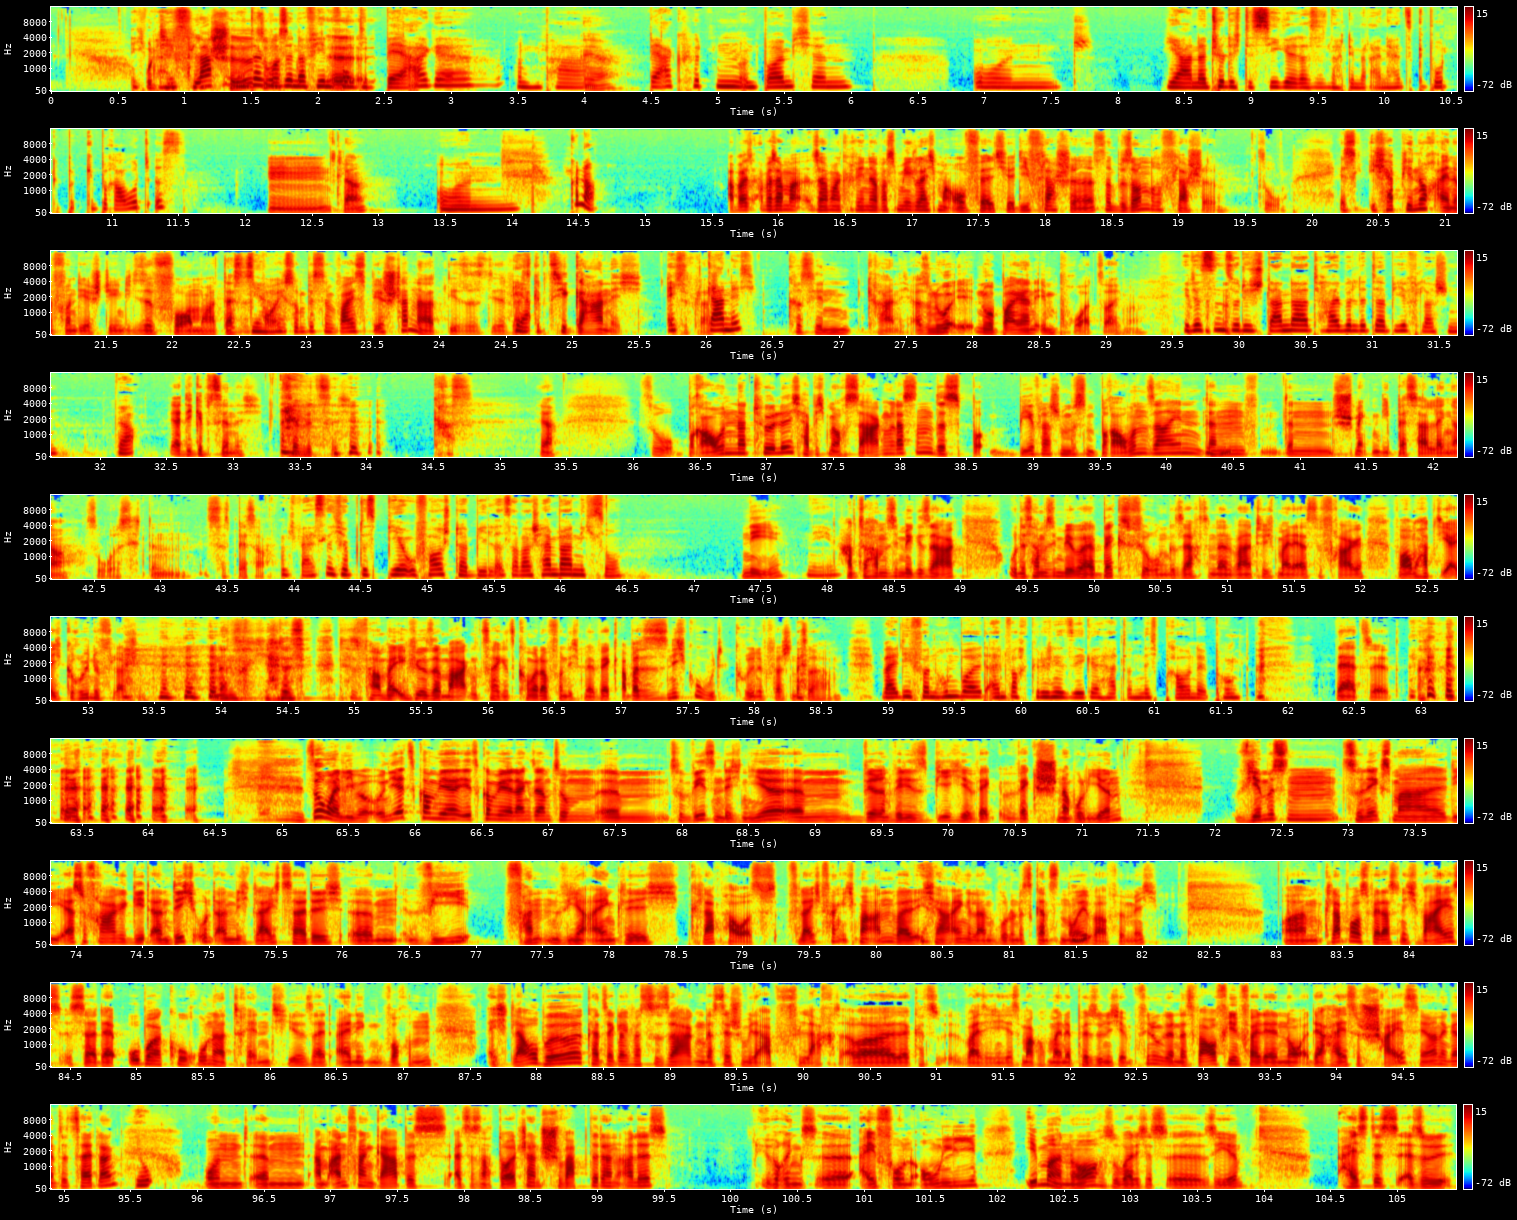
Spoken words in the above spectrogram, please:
Ich Und weiß die. Flasche, Im Hintergrund sowas, sind auf jeden äh, Fall die Berge und ein paar Ja. Berghütten und Bäumchen. Und ja, natürlich das Siegel, dass es nach dem Reinheitsgebot ge- gebraut ist. Mhm, klar. Und genau. Aber, aber sag mal, sag mal, Carina, was mir gleich mal auffällt hier, die Flasche, ne, das ist eine besondere Flasche. So. Es, ich habe hier noch eine von dir stehen, die diese Form hat. Das ist Ja. bei euch so ein bisschen Weißbier-Standard, dieses, diese Flasche. Ja. Das gibt's hier gar nicht. Echt Flasche. gar nicht? Kriegst hier gar nicht. Also nur, nur Bayern-Import, sag ich mal. Nee, das sind so die Standard halbe Liter Bierflaschen. Ja. Ja, die gibt's hier nicht. Ist ja witzig. Krass. Ja. So, braun natürlich, habe ich mir auch sagen lassen. Das Bo- Bierflaschen müssen braun sein, dann, dann schmecken die besser länger. So, ist, dann ist das besser. Ich weiß nicht, ob das Bier UV-stabil ist, aber scheinbar nicht so. Nee, Nee. haben, haben sie mir gesagt. Und das haben sie mir bei der Becks-Führung gesagt. Und dann war natürlich meine erste Frage, warum habt ihr eigentlich grüne Flaschen? Und dann so, ja, das, das war mal irgendwie unser Markenzeichen, jetzt kommen wir davon nicht mehr weg. Aber das ist nicht gut, grüne Flaschen zu haben. Weil die von Humboldt einfach grüne Segel hat und nicht braune. Punkt. That's it. so, mein Lieber, und jetzt kommen wir, jetzt kommen wir langsam zum, ähm, zum Wesentlichen hier, ähm, während wir dieses Bier hier weg, wegschnabulieren. Wir müssen zunächst mal, die erste Frage geht an dich und an mich gleichzeitig. Ähm, wie fanden wir eigentlich Clubhouse? Vielleicht fange ich mal an, weil ich ja eingeladen wurde und das ganz neu war für mich. Ähm, Clubhouse, wer das nicht weiß, ist ja der Ober-Corona-Trend hier seit einigen Wochen. Ich glaube, kannst ja gleich was zu sagen, dass der schon wieder abflacht, aber da kannst, weiß ich nicht, das mag auch meine persönliche Empfindung sein. Das war auf jeden Fall der, der heiße Scheiß, ja, eine ganze Zeit lang. Jo. Und ähm, am Anfang gab es, als das nach Deutschland schwappte dann alles, übrigens äh, iPhone only, immer noch, soweit ich das äh, sehe, heißt es, also,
